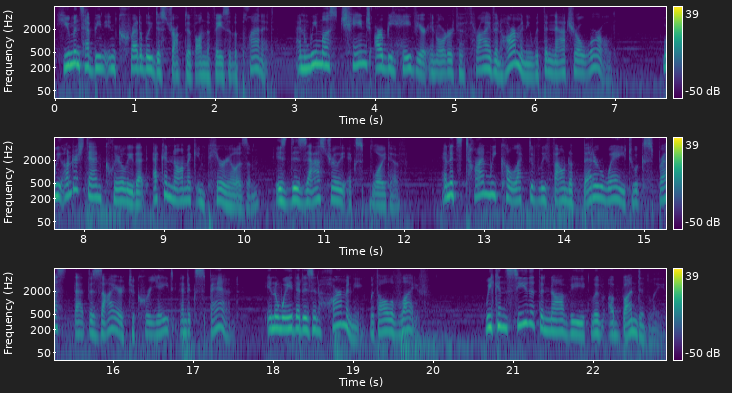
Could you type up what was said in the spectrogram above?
Humans have been incredibly destructive on the face of the planet, and we must change our behavior in order to thrive in harmony with the natural world. We understand clearly that economic imperialism is disastrously exploitive, and it's time we collectively found a better way to express that desire to create and expand in a way that is in harmony with all of life. We can see that the Na'vi live abundantly.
